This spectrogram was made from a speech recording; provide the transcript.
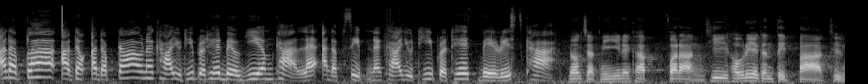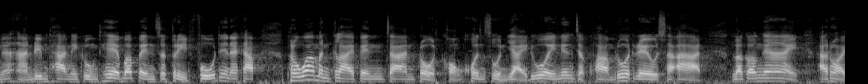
อันดับ9อันดับอันดับ 9 นะคะ อยู่ที่ประเทศเบลเยียมค่ะ และอันดับ 10 นะคะ อยู่ที่ประเทศเบริสค่ะ นอกจากนี้นะครับฝรั่งที่เขาเรียกกันติดปากถึงอาหารริมทางในกรุงเทพว่าเป็นสตรีทฟู้ดเนี่ยนะครับ เพราะว่ามันกลายเป็นจานโปรดของคนส่วนใหญ่ด้วย เนื่องจากความรวดเร็วสะอาด แล้วก็ง่ายอร่อย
